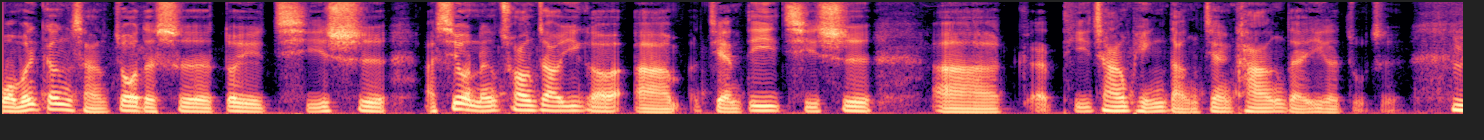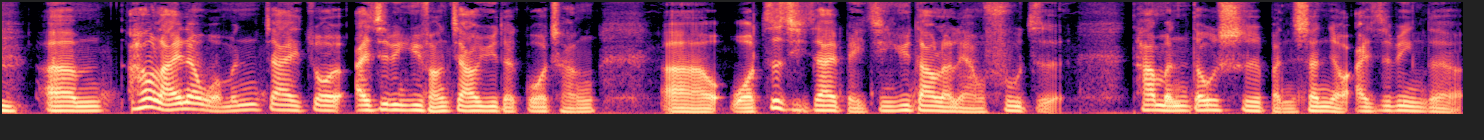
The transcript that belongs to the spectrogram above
我们更想做的是对歧视啊，希望能创造一个呃减低歧视，呃提倡平等健康的一个组织。嗯嗯，后来呢，我们在做艾滋病预防教育的过程，呃，我自己在北京遇到了两父子，他们都是本身有艾滋病的。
